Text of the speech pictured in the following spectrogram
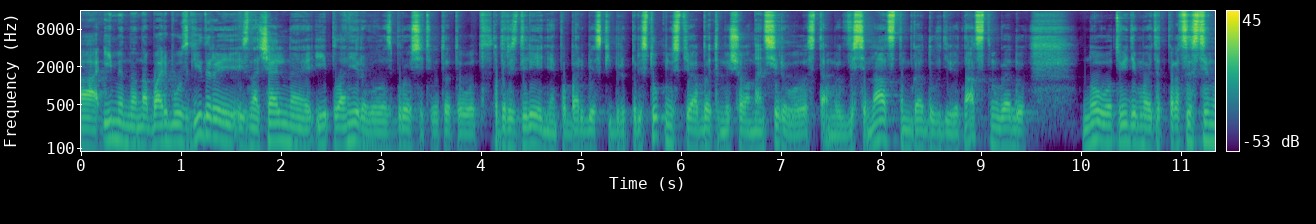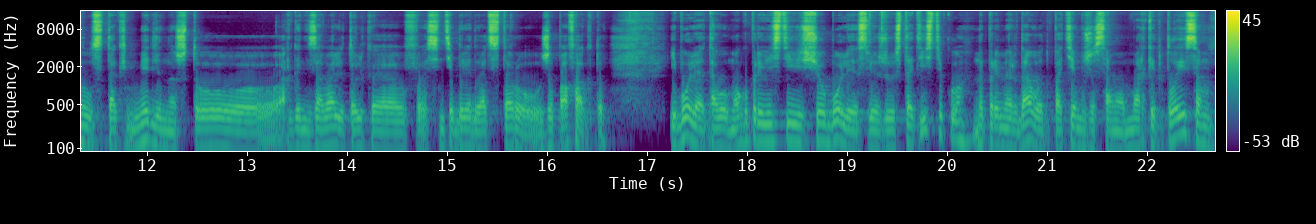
А именно на борьбу с Гидрой изначально и планировалось бросить вот это вот подразделение по борьбе с киберпреступностью. Об этом еще анонсировалось там и в 2018 году, в 2019 году. Но вот, видимо, этот процесс тянулся так медленно, что организовали только в сентябре 2022 уже по факту. И более того, могу привести еще более свежую статистику. Например, да, вот по тем же самым маркетплейсам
